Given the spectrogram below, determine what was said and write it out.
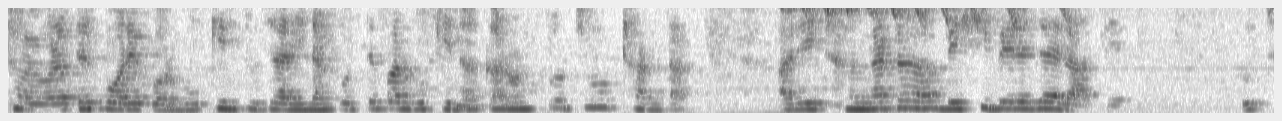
সবে বরাতের পরে করব কিন্তু জানি না করতে পারব কি না কারণ প্রচুর ঠান্ডা। আর এই ঠান্ডাটা বেশি বেড়ে যায় রাতে বুঝছ?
